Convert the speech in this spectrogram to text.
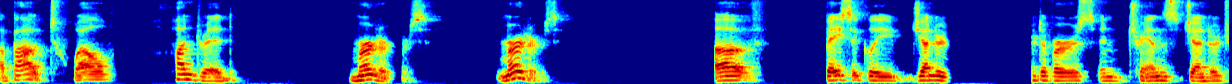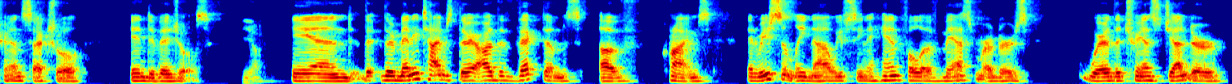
about 1,200 murders, murders of basically gender diverse and transgender, transsexual individuals. Yeah. And th- there are many times there are the victims of crimes And recently now we've seen a handful of mass murders where the transgender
